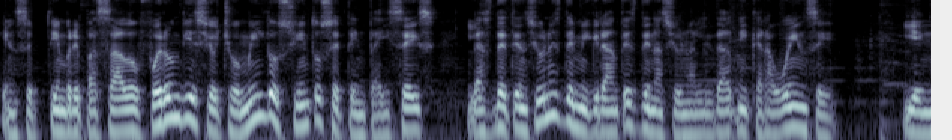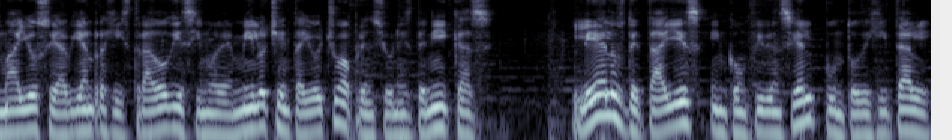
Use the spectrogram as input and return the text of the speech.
En septiembre pasado fueron 18.276 las detenciones de migrantes de nacionalidad nicaragüense, y en mayo se habían registrado 19.088 aprehensiones de nicas. Lea los detalles en confidencial.digital.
